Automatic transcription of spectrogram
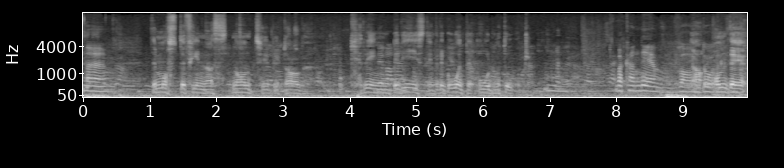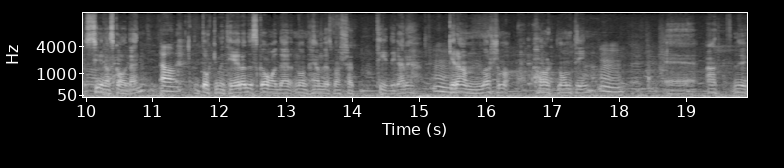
Nej. Det måste finnas någon typ av kringbevisning för det går inte ord mot ord. Mm. Vad kan det vara ja, då? Om det är syna skador, ja. dokumenterade skador, någon händelse som har skett tidigare, mm. grannar som har hört någonting. Mm. Eh, att nu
